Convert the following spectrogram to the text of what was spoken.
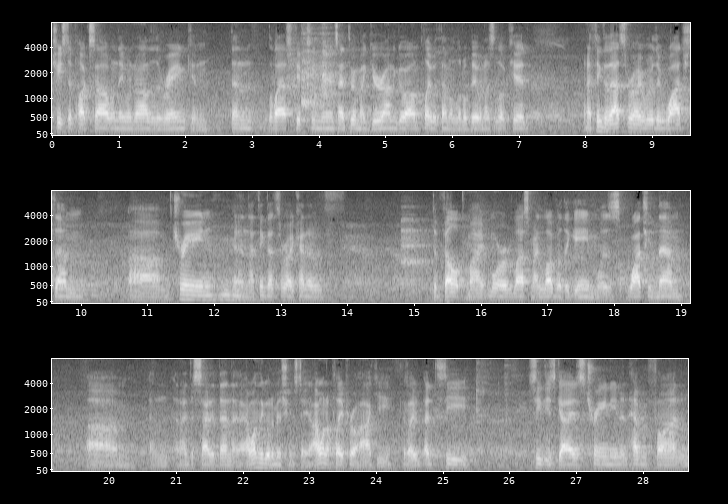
chase the pucks out when they went out of the rink. And then the last 15 minutes, I'd throw my gear on and go out and play with them a little bit when I was a little kid. And I think that that's where I really watched them um, train, and I think that's where I kind of developed my more or less my love of the game was watching them. Um, and, and I decided then that I wanted to go to Michigan State. I want to play pro hockey because I, I'd see see these guys training and having fun,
